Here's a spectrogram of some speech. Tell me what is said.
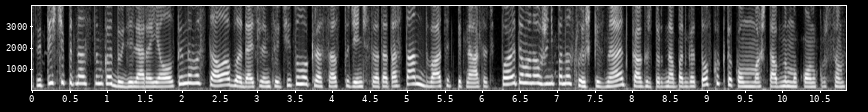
В 2015 году Диляра Ялалтынова стала обладательницей титула «Краса студенчества Татарстан-2015». Поэтому она уже не понаслышке знает, как же трудна подготовка к такому масштабному конкурсу.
